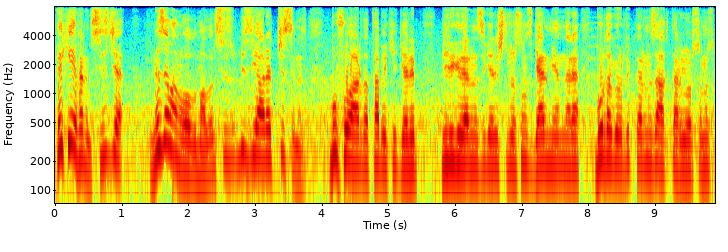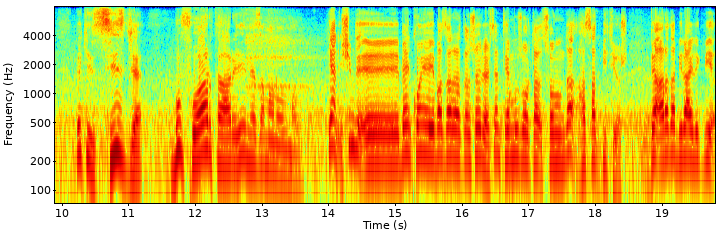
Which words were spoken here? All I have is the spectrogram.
Peki efendim sizce ne zaman olmalı? Siz bir ziyaretçisiniz. Bu fuarda tabii ki gelip bilgilerinizi geliştiriyorsunuz. Gelmeyenlere burada gördüklerinizi aktarıyorsunuz. Peki sizce bu fuar tarihi ne zaman olmalı? Yani şimdi e, ben Konya'yı baz alaraktan söylersem Temmuz orta sonunda hasat bitiyor. Ve arada bir aylık bir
